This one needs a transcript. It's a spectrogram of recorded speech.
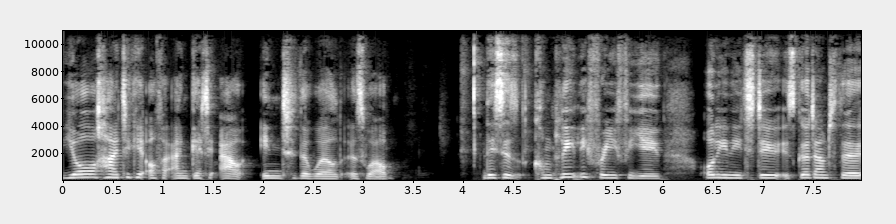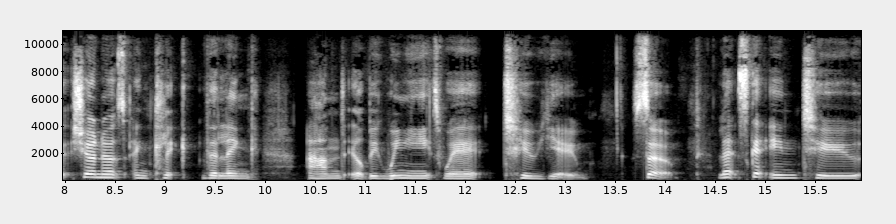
your high ticket offer and get it out into the world as well. This is completely free for you. All you need to do is go down to the show notes and click the link, and it'll be winging its way to you. So let's get into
